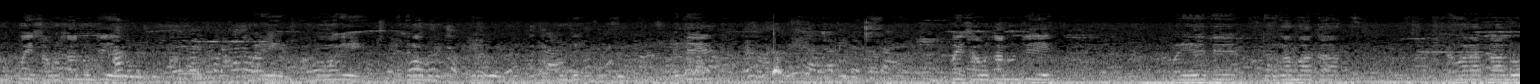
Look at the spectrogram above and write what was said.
ముప్పై సంవత్సరాల నుంచి మరి అమ్మవారి విగ్రహం ఉంటుంది అయితే ముప్పై సంవత్సరాల నుంచి మరి ఏదైతే దుర్గామాత నవరాత్రాలు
